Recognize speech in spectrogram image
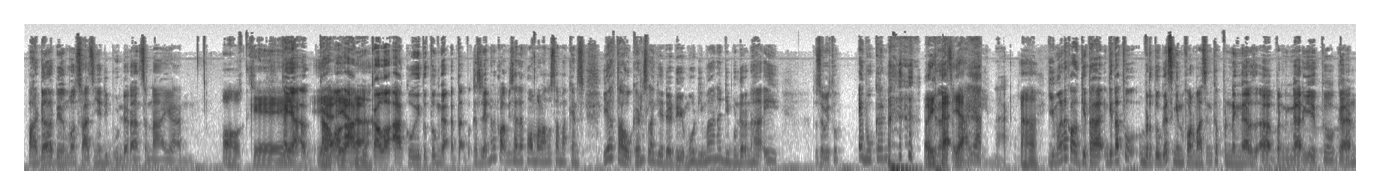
Padahal demonstrasinya di Bundaran Senayan. oke Kayak Iya, kalau iya, aku ah. kalau aku itu tuh nggak. Sedangkan kalau misalnya aku ngomong langsung sama Kens, ya tahu Kens lagi ada demo di mana di Bundaran HI. Terus habis itu eh bukan. Oh, iya, iya. Enak. Ah, gimana kalau kita kita tuh bertugas nginformasin ke pendengar eh, pendengar gitu kan?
